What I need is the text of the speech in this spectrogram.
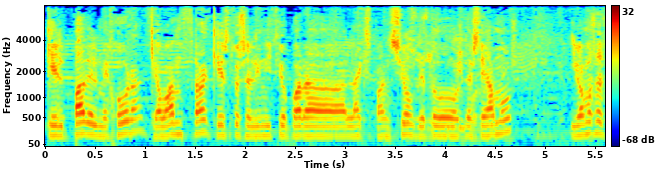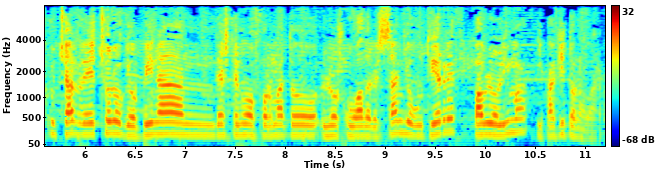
que el pádel mejora, que avanza, que esto es el inicio para la expansión Eso que todos importante. Y vamos a escuchar, de hecho, lo que opinan de este nuevo formato los jugadores Sancho Gutiérrez, Pablo Lima y Paquito Navarro.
